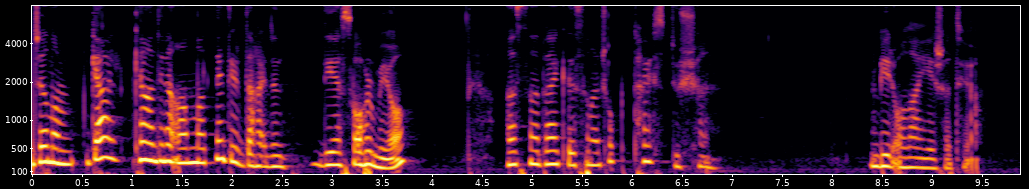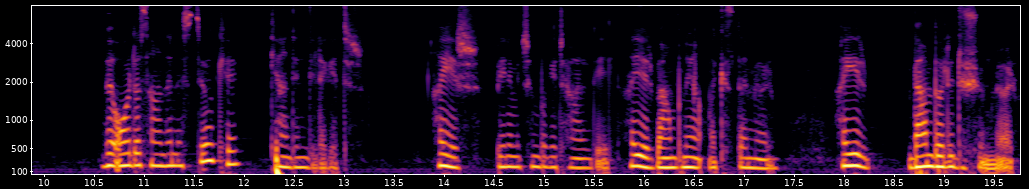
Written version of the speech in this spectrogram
canım gel kendini anlat nedir derdin diye sormuyor. Aslında belki de sana çok ters düşen bir olay yaşatıyor. Ve orada senden istiyor ki kendini dile getir. Hayır benim için bu geçerli değil. Hayır ben bunu yapmak istemiyorum. Hayır Ben böyle düşünmüyorum.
